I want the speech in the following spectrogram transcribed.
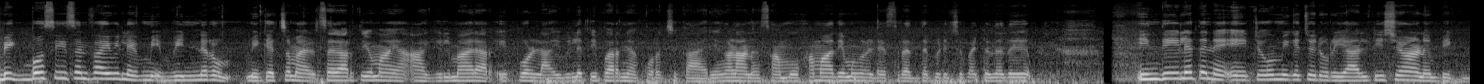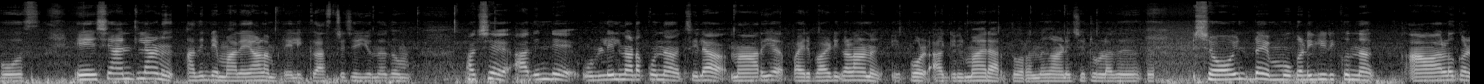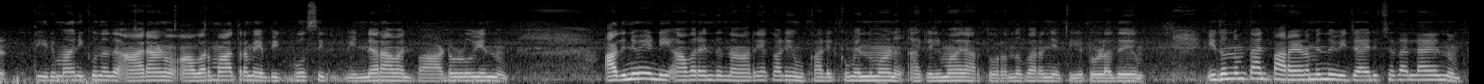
Big boss season ഫൈവിലെ വിന്നറും മികച്ച മത്സരാർത്ഥിയുമായ അഖിൽ മാരാർ ഇപ്പോൾ ലൈവിലെത്തി പറഞ്ഞ കുറച്ച് കാര്യങ്ങളാണ് സമൂഹ മാധ്യമങ്ങളുടെ ശ്രദ്ധ പിടിച്ചു പറ്റുന്നത്. ഇന്ത്യയിലെ തന്നെ ഏറ്റവും മികച്ച ഒരു റിയാലിറ്റി ഷോ ആണ് ബിഗ് ബോസ്. ഏഷ്യാനെറ്റിലാണ് അതിന്റെ മലയാളം ടെലികാസ്റ്റ് ചെയ്യുന്നതും. പക്ഷേ അതിന്റെ ഉള്ളിൽ നടക്കുന്ന ചില നാറിയ പരിപാടികളാണ് ഇപ്പോൾ അഖിൽ മാരാർ തുറന്നു കാണിച്ചിട്ടുള്ളത്. ഷോയുടെ മുകളിലിരിക്കുന്ന ആളുകൾ തീരുമാനിക്കുന്നത് ആരാണോ അവർ മാത്രമേ ബിഗ് ബോസിൽ വിന്നറാവാൻ പാടുള്ളൂ എന്നും. അതിനുവേണ്ടി അവർ എന്ത് നാറിയ കളിയും കളിക്കുമെന്നുമാണ് അഖിൽമാരാർ തുറന്നു പറഞ്ഞെത്തിയിട്ടുള്ളത്. ഇതൊന്നും താൻ പറയണമെന്ന് വിചാരിച്ചതല്ല എന്നും.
